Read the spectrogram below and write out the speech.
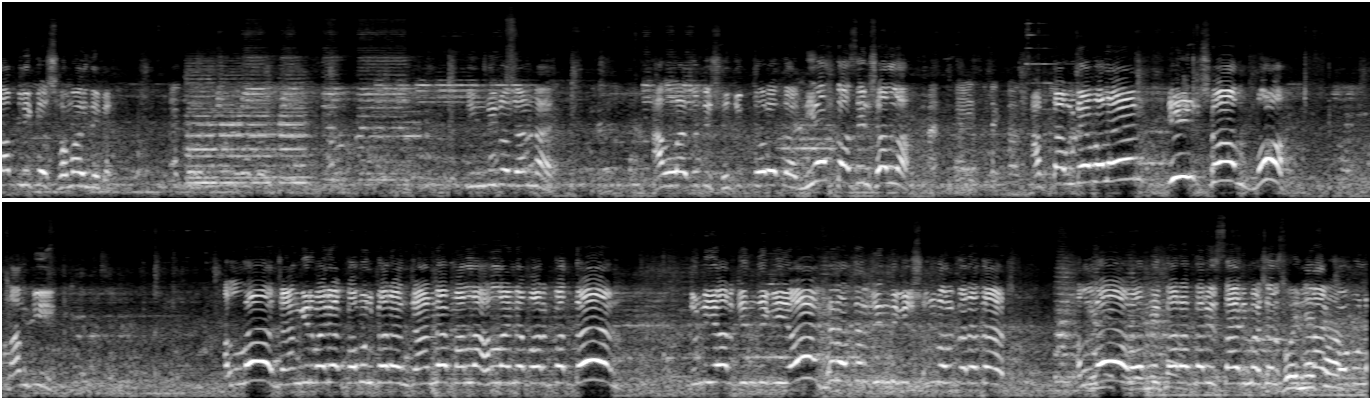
তাবলিকে সময় দেবেন। তিন দিনও যান না আল্লাহ যদি সুযোগ করে নিয়ত তো আছে ইনশাল্লাহ আটটা উঠে বলেন ইনশাল্লাহ নাম কি? আল্লাহ জাহাঙ্গীর ভাইরা কবুল করেন জানলে আল্লাহ আল্লাহ বরকত দেন। দুনিয়ার জিন্দগি আখেরাতের জিন্দগি সুন্দর করে দেন। আল্লাহ অতি তাড়াতাড়ি চার মাসের। কবুল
